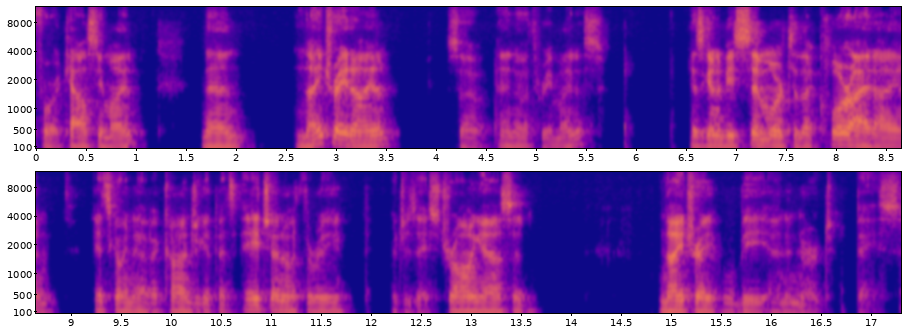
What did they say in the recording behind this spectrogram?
for calcium ion. Then nitrate ion, so NO3 minus, is going to be similar to the chloride ion. It's going to have a conjugate that's HNO3, which is a strong acid. Nitrate will be an inert base.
